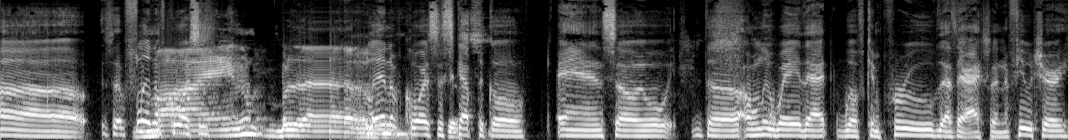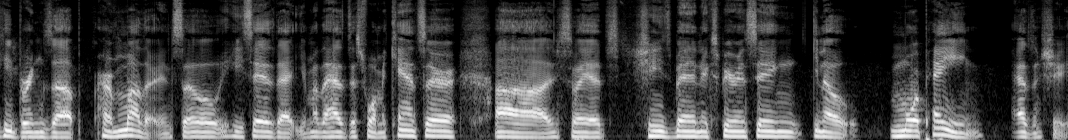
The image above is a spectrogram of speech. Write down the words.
uh so Flynn of course is, blown. Flynn of course is skeptical and so the only way that Wolf can prove that they're actually in the future, he brings up her mother. And so he says that your mother has this form of cancer. Uh, so she's been experiencing, you know, more pain, hasn't she?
